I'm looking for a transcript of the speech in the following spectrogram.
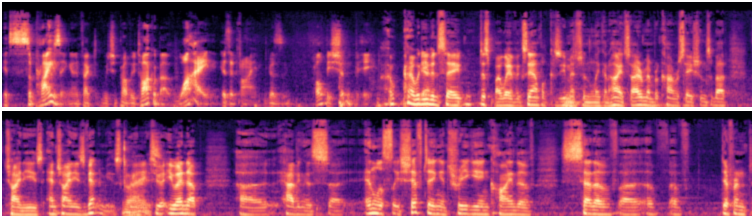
it's surprising. And in fact, we should probably talk about why is it fine because it probably shouldn't be. I, I would yeah. even say, just by way of example, because you mentioned Lincoln Heights, I remember conversations about Chinese and Chinese Vietnamese communities. Right. You, you, end up uh, having this uh, endlessly shifting, intriguing kind of set of, uh, of, of different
